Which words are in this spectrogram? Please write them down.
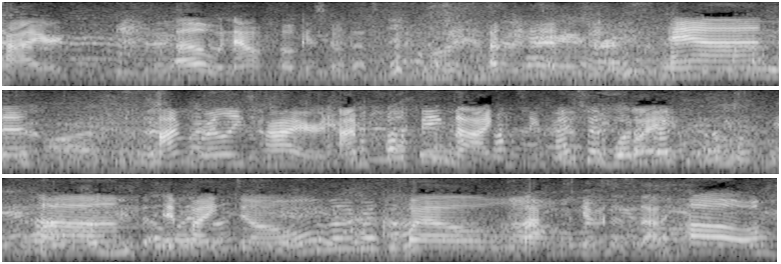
tired. Oh, now it focused. Oh, that's bad. Okay. And I'm really tired. I'm hoping that I can sleep through this flight. Um, if I don't, well, that's gonna suck. Oh.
